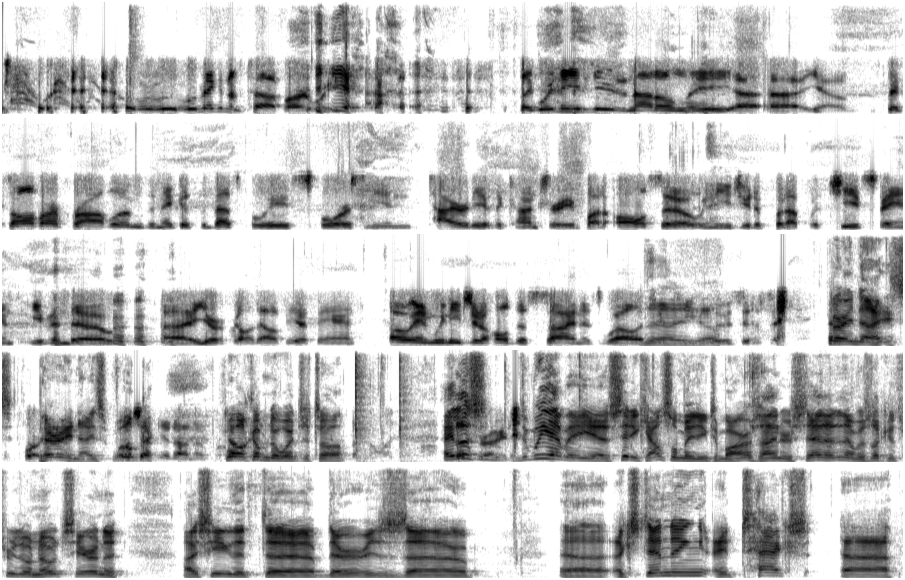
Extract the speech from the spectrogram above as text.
we're making them tough, aren't we? Yeah. like we need you to not only, uh, uh, you know, fix all of our problems and make us the best police force in the entirety of the country, but also we need you to put up with Chiefs fans, even though uh, you're a Philadelphia fan. Oh, and we need you to hold this sign as well if there your team loses. Very nice. Very nice. Welcome, we'll check it on them. Welcome to Wichita. Hey, That's listen, right. we have a uh, city council meeting tomorrow, as I understand it. And I was looking through the notes here, and uh, I see that uh, there is uh, uh, extending a tax uh,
